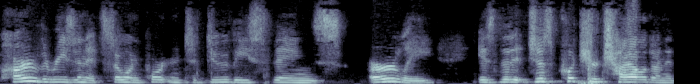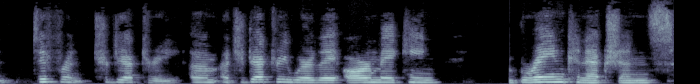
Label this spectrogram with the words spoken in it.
Part of the reason it's so important to do these things early is that it just puts your child on a different trajectory, um, a trajectory where they are making brain connections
